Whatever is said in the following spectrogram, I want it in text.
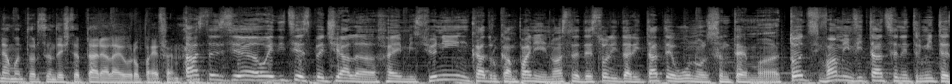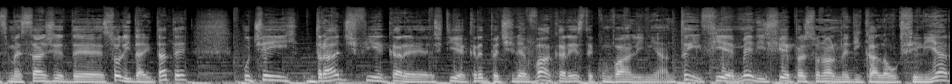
Ne-am întors în deșteptarea la Europa FM. Astăzi o ediție specială a emisiunii în cadrul campaniei noastre de solidaritate. Unul suntem uh, toți. V-am invitat să ne trimiteți mesaje de solidaritate cu cei dragi, fiecare știe, cred, pe cineva care este cumva în linia întâi, fie medici, fie personal medical auxiliar,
